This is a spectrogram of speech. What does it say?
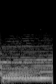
Bye.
